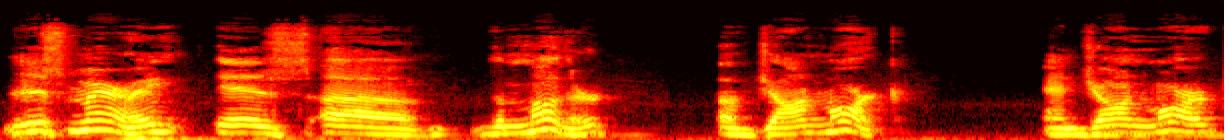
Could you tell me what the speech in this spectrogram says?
This Mary is uh, the mother of John Mark. And John Mark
